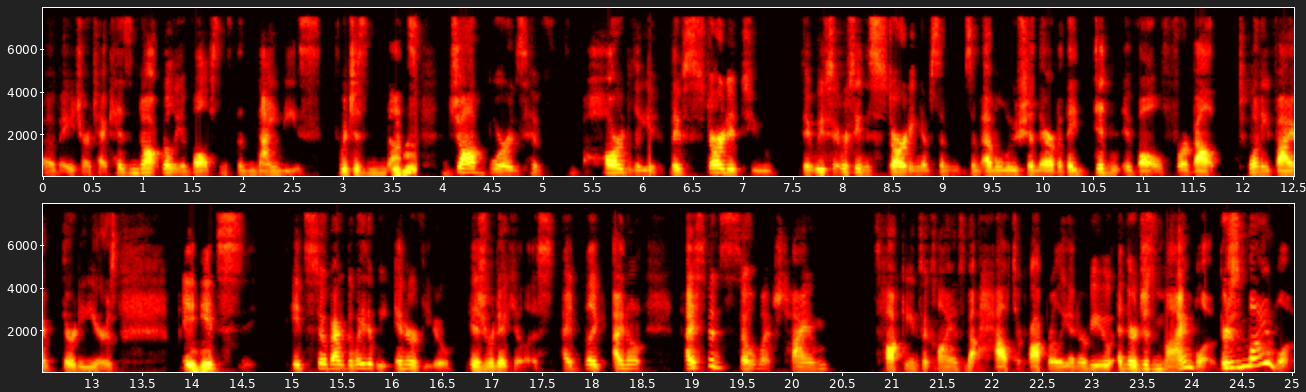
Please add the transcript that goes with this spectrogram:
of HR tech has not really evolved since the 90s, which is nuts. Mm-hmm. Job boards have hardly they've started to they, we've we're seeing the starting of some some evolution there, but they didn't evolve for about 25 30 years. It, mm-hmm. It's it's so bad. The way that we interview is ridiculous. I like I don't I spend so much time talking to clients about how to properly interview and they're just mind blown. They're just mind blown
